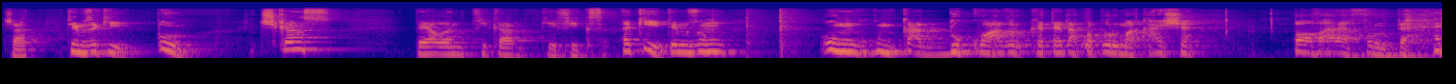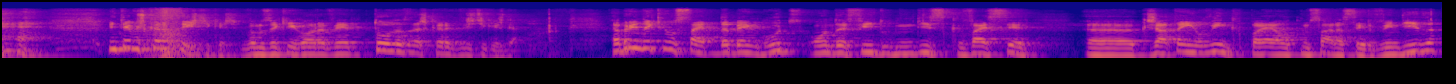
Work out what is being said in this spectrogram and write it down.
Já temos aqui o descanso para ela ficar aqui fixa. Aqui temos um, um, um bocado do quadro que até dá para pôr uma caixa para levar a fruta. e temos características. Vamos aqui agora ver todas as características dela. Abrindo aqui o site da Banggood, onde a Fido me disse que vai ser, uh, que já tem o link para ela começar a ser vendida,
